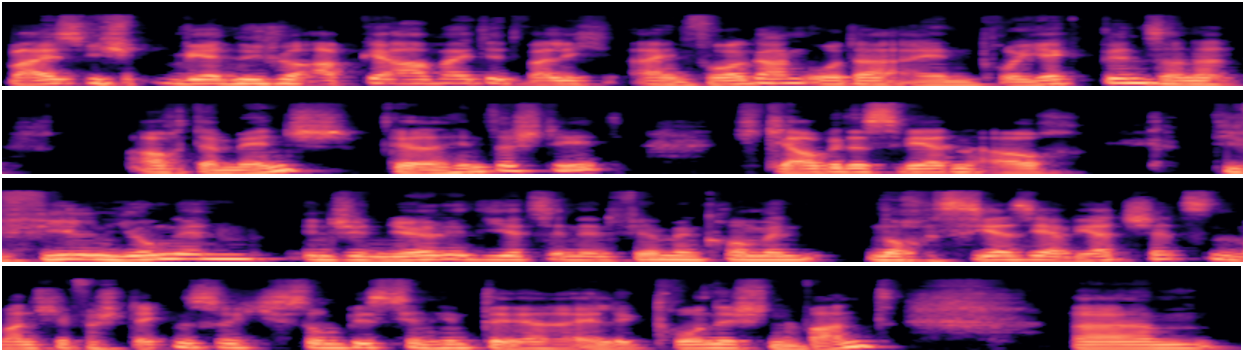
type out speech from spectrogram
weiß, ich werde nicht nur abgearbeitet, weil ich ein Vorgang oder ein Projekt bin, sondern auch der Mensch, der dahinter steht. Ich glaube, das werden auch die vielen jungen Ingenieure, die jetzt in den Firmen kommen, noch sehr, sehr wertschätzen. Manche verstecken sich so ein bisschen hinter ihrer elektronischen Wand. Ähm,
